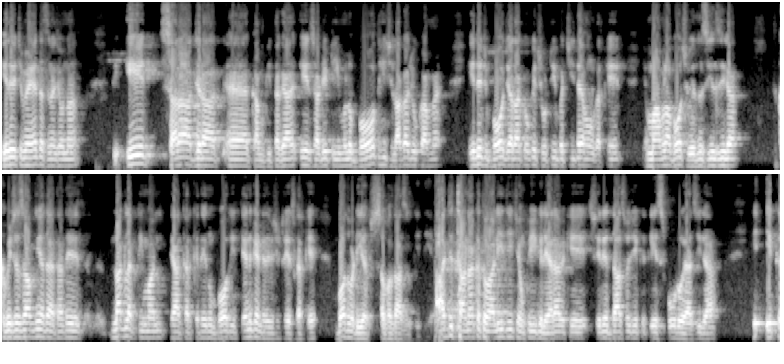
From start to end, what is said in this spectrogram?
ਇਹਦੇ ਵਿੱਚ ਮੈਂ ਇਹ ਦੱਸਣਾ ਚਾਹੁੰਦਾ ਵੀ ਇਹ ਸਾਰਾ ਜਿਹੜਾ ਕੰਮ ਕੀਤਾ ਗਿਆ, ਇਹ ਸਾਡੀ ਟੀਮ ਵੱਲੋਂ ਬਹੁਤ ਹੀ ਸ਼ਲਾਘਾਯੋਗ ਕੰਮ ਹੈ। ਇਹਦੇ ਵਿੱਚ ਬਹੁਤ ਜ਼ਿਆਦਾ, ਕਿਉਂਕਿ ਛੋਟੀ ਬੱਚੀ ਦਾ ਹੋਣ ਕਰਕੇ ਇਹ ਮਾਮਲਾ ਬਹੁਤ ਸੰਵੇਦਨਸ਼ੀਲ ਸੀਗਾ। ਕਮਿਸ਼ਨਰ ਸਾਹਿਬ ਦੀਆਂ ਹਦਾਇਤਾਂ ਤੇ ਅਲੱਗ-ਅਲੱਗ ਟੀਮਾਂ ਤਿਆਰ ਕਰਕੇ ਤੇ ਇਹਨੂੰ ਬਹੁਤ ਹੀ 3 ਘੰਟੇ ਦੇ ਵਿੱਚ ਟ੍ਰੇਸ ਕਰਕੇ ਬਹੁਤ ਵੱਡੀ ਸਫਲਤਾ ਹਾਸਲ ਕੀਤੀ ਹੈ। ਅੱਜ ਥਾਣਾ ਕਤਵਾਲੀ ਦੀ ਚੌਂਕੀ ਗਲਿਆਰਾ ਵਿਖੇ ਸਵੇਰੇ 10 ਵਜੇ ਇੱਕ ਕੇਸ ਰਿਪੋਰਟ ਹੋਇਆ ਸੀਗਾ ਕਿ ਇੱਕ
